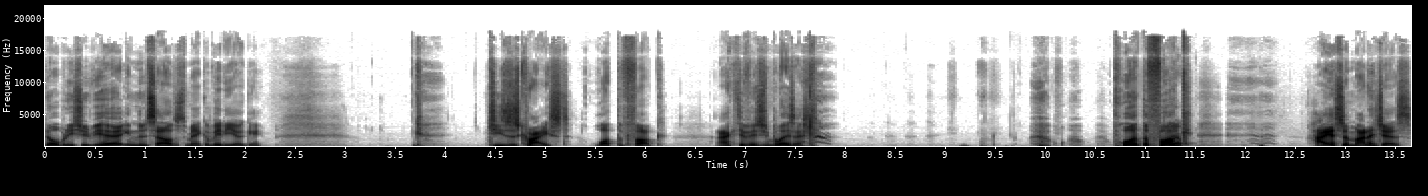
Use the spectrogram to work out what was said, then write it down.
nobody should be hurting themselves to make a video game. Jesus Christ, what the fuck? Activision Blizzard. what the fuck? Hire some managers.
